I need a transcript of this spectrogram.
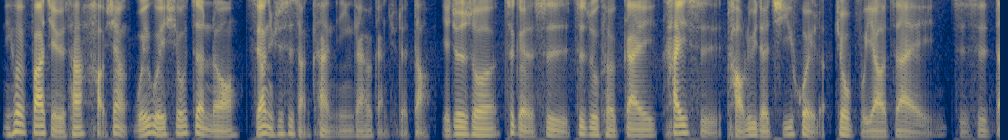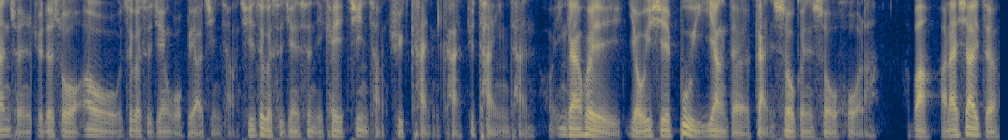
你会发觉它好像微微修正了哦。只要你去市场看，你应该会感觉得到。也就是说，这个是自助客该开始考虑的机会了，就不要再只是单纯觉得说，哦，这个时间我不要进场。其实这个时间是你可以进场去看一看，去谈一谈，应该会有一些不一样的感受跟收获啦，好不好？好，来下一则。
